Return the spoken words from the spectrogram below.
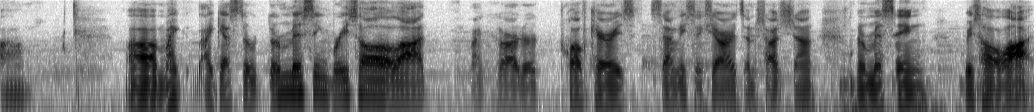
Um, Mike, I guess they're they're missing Breece Hall a lot. Mike Carter, 12 carries, 76 yards, and a touchdown. They're missing Breece Hall a lot,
